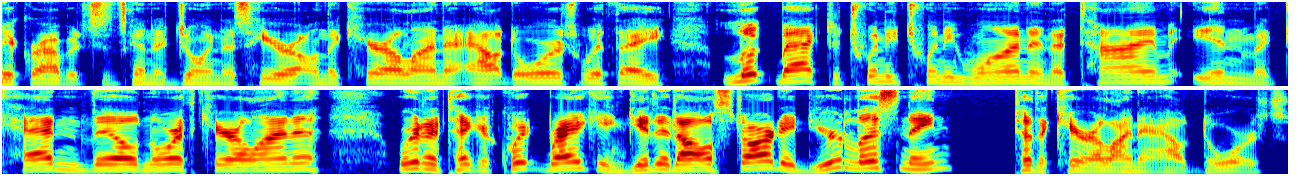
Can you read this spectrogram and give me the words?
Dick Roberts is going to join us here on the Carolina Outdoors with a look back to 2021 and a time in McAdenville, North Carolina. We're going to take a quick break and get it all started. You're listening to the Carolina Outdoors.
